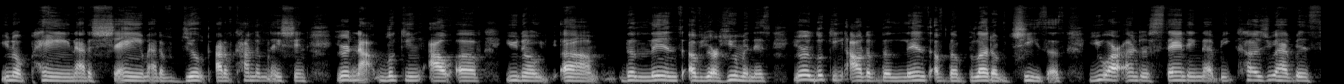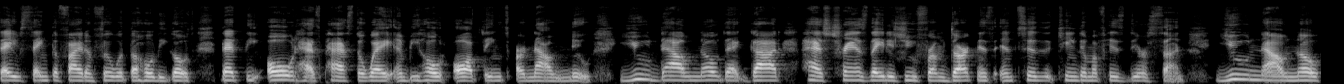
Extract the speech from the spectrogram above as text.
you know, pain, out of shame, out of guilt, out of condemnation. You're not looking out of you know, um, the lens of your humanness. You're looking out of the lens of the blood of Jesus. You are understanding that because you have been saved, sanctified, and filled with the Holy Ghost, that the old has passed away away, and behold, all things are now new. You now know that God has translated you from darkness into the kingdom of his dear son. You now know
